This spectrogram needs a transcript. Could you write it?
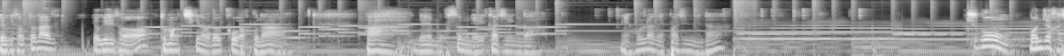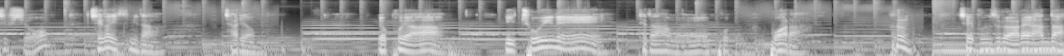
여기서 떠나 여기서 도망치긴 어려울 것 같구나. 아, 내 목숨은 여기까지인가. 네, 혼란에 빠집니다. 주공, 먼저 가십시오. 제가 있습니다. 자렴. 여포야, 이 조인의 대단함을 보, 보아라. 흥, 제 분수를 알아야 한다.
